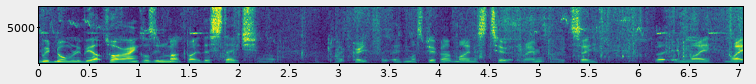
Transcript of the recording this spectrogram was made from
we'd normally be up to our ankles in mud by this stage. Well, quite grateful. It must be about minus two at the moment, I would say. But in my my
